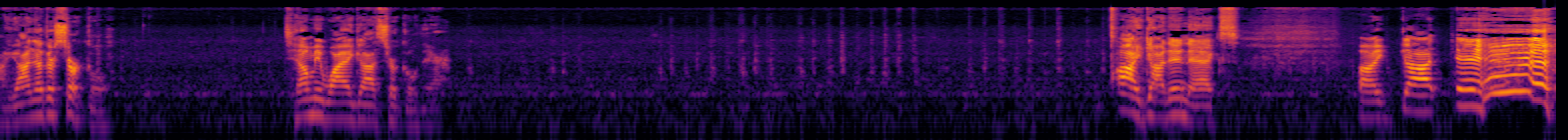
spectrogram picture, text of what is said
I got another circle. Tell me why I got a circle there. I got an X. I got it.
